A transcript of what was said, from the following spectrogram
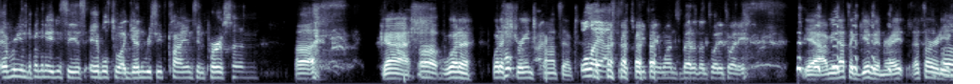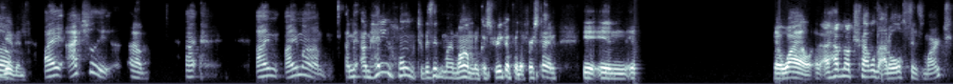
every independent agency is able to again receive clients in person. Uh, Gosh, uh, what a what a strange concept. all I ask is that 2021 is better than 2020. yeah, I mean that's a given, right? That's already a uh, given. I actually, um, I, I'm I'm um I'm I'm heading home to visit my mom in Costa Rica for the first time in in, in a while. I have not traveled at all since March.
